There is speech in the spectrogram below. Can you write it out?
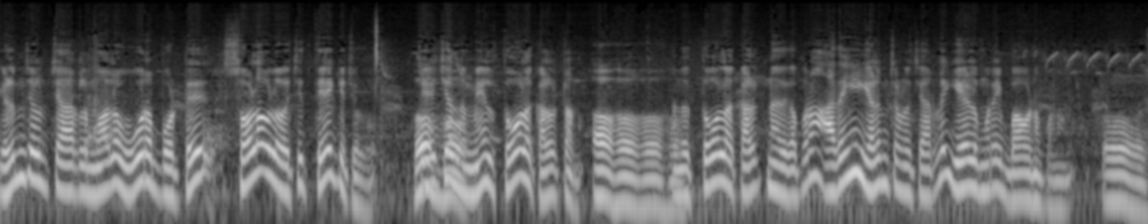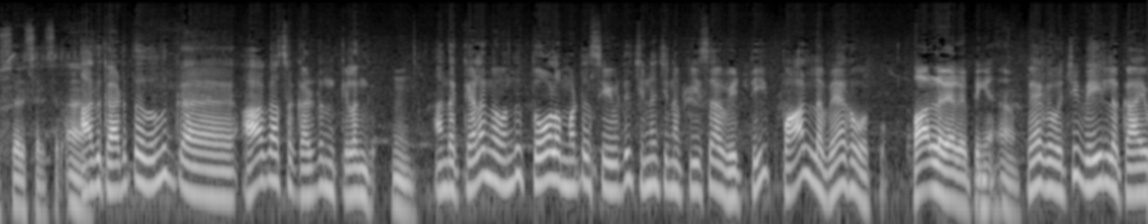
எலுமிச்சம்பழச்சாறுல முதல்ல ஊற போட்டு சொலவுல வச்சு தேய்க்க சொல்லுவோம். தேய்ச்சி அந்த மேல் தோலை கலட்டணும் ஓ ஹோ ஹோ அந்த தோலை கலட்டினதுக்கு அப்புறம் அதையும் எலுமிச்சம்பழச்சாறுல ஏழு முறை பாவனை பண்ணணும். ஓ சரி சரி சரி. அதுக்கு அடுத்தது வந்து க ஆகாச கருடன் கிழங்கு. அந்த கிழங்கை வந்து தோலை மட்டும் சீவிட்டு சின்ன சின்ன பீஸாக வெட்டி பாலில் வேக வைப்போம். பாலில் வேக வைப்பீங்க. வேக வச்சு வெயிலில் காய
